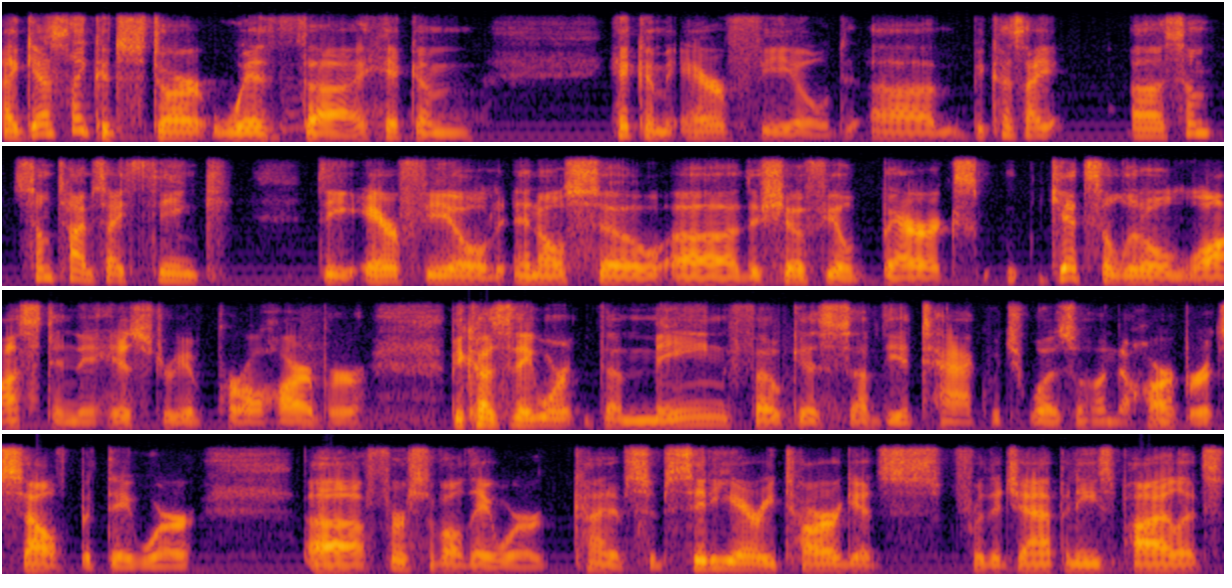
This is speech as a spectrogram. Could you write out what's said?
I guess I could start with uh, Hickam Hickam Airfield uh, because I uh, some sometimes I think the airfield and also uh, the Schofield barracks gets a little lost in the history of Pearl Harbor because they weren't the main focus of the attack, which was on the harbor itself, but they were, uh, first of all, they were kind of subsidiary targets for the Japanese pilots,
